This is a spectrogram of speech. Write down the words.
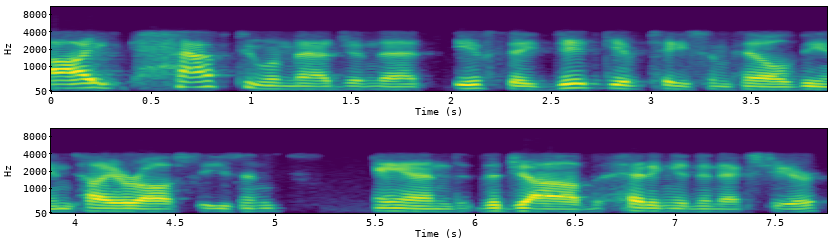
I have to imagine that if they did give Taysom Hill the entire off season and the job heading into next year,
